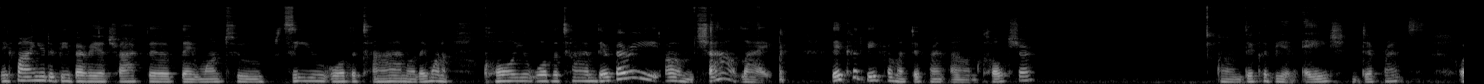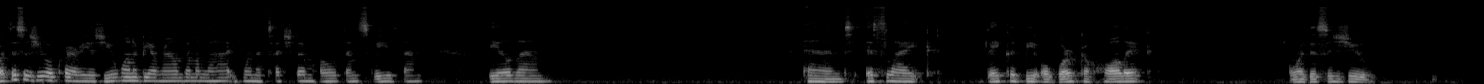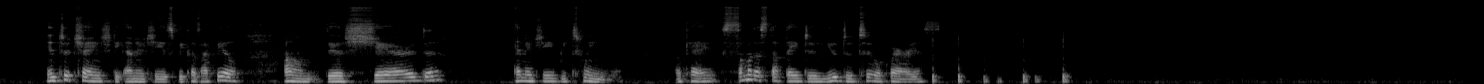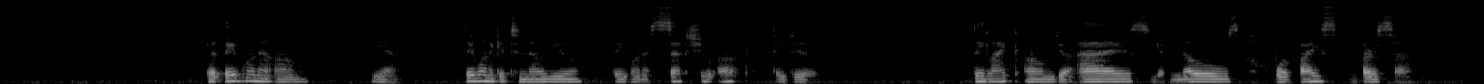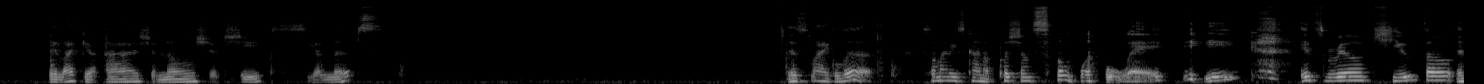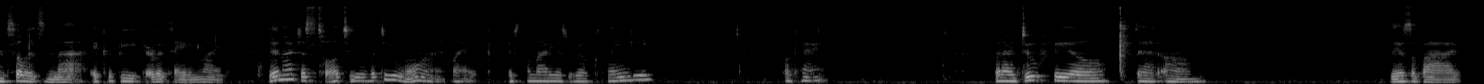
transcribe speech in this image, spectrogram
They find you to be very attractive. They want to see you all the time or they want to call you all the time. They're very um childlike. They could be from a different um culture. Um, there could be an age difference. Or this is you, Aquarius. You want to be around them a lot. You want to touch them, hold them, squeeze them, feel them. And it's like they could be a workaholic, or this is you. Interchange the energies because I feel um, there's shared energy between you. Okay? Some of the stuff they do, you do too, Aquarius. But they want to, um, yeah, they want to get to know you. They want to sex you up. They do. They like um your eyes, your nose, or vice versa. They like your eyes, your nose, your cheeks, your lips. It's like, look, somebody's kind of pushing someone away. it's real cute though until it's not. It could be irritating. Like, didn't I just talk to you? What do you want? Like, if somebody is real clingy, okay. But I do feel that um, there's a vibe.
